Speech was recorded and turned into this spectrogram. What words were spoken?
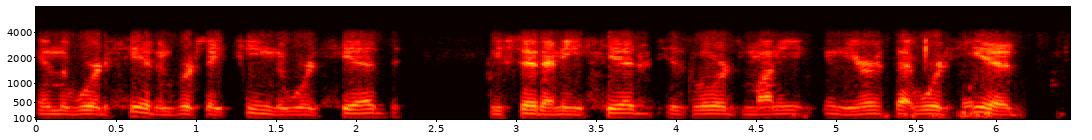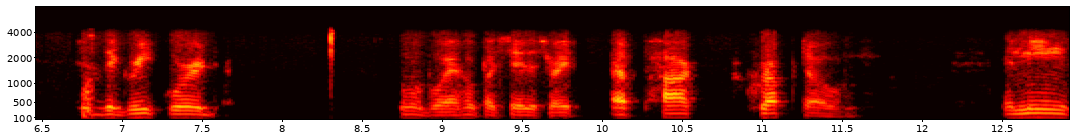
in the word hid in verse 18, the word hid, he said, and he hid his Lord's money in the earth. That word hid is the Greek word, oh boy, I hope I say this right, apokrypto. It means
